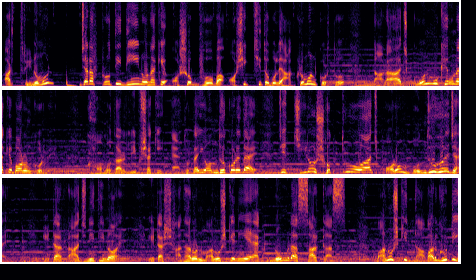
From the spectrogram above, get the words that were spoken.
আর তৃণমূল? যারা প্রতিদিন ওনাকে অসভ্য বা অশিক্ষিত বলে আক্রমণ করত, তারা আজ কোন মুখে ওনাকে বরণ করবে? ক্ষমতার লিপসা কি এতটাই অন্ধ করে দেয় যে চিরশত্রুও আজ পরম বন্ধু হয়ে যায়? এটা রাজনীতি নয়, এটা সাধারণ মানুষকে নিয়ে এক নোংরা সার্কাস। মানুষ কি দাবার ঘুটি?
